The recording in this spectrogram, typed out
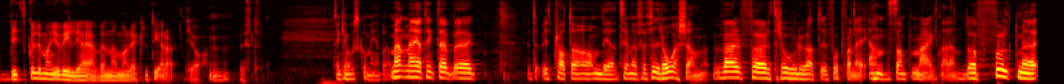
dit skulle man ju vilja även när man rekryterar. Ja, visst. Den kan vi också komma in på. Men, men jag tänkte, eh, vi pratade om det till och med för fyra år sedan. Varför tror du att du fortfarande är ensam på marknaden? Du har fullt med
